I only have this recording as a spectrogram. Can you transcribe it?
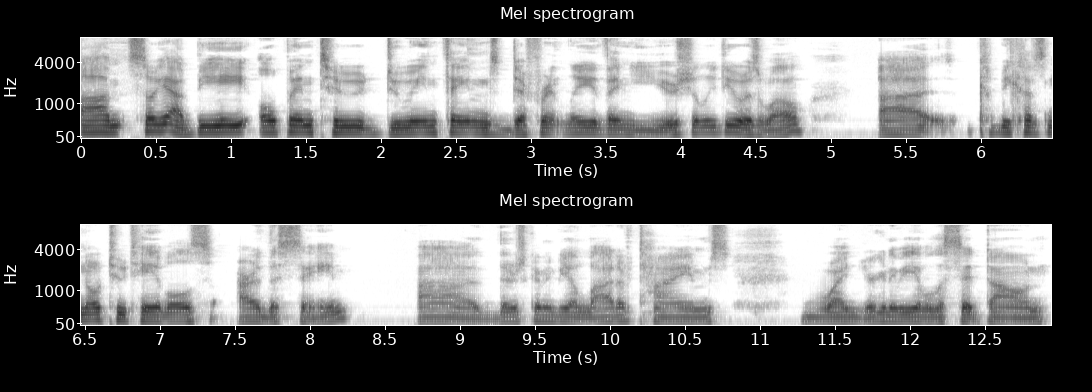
um, so yeah, be open to doing things differently than you usually do as well. Uh, because no two tables are the same. Uh, there's going to be a lot of times when you're going to be able to sit down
